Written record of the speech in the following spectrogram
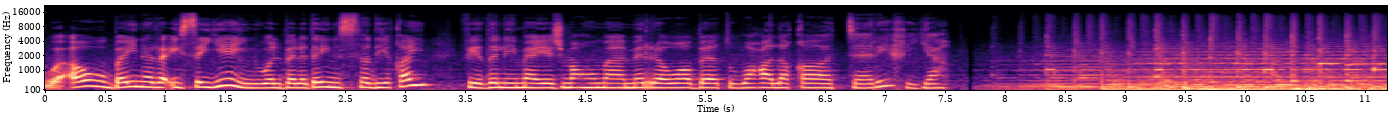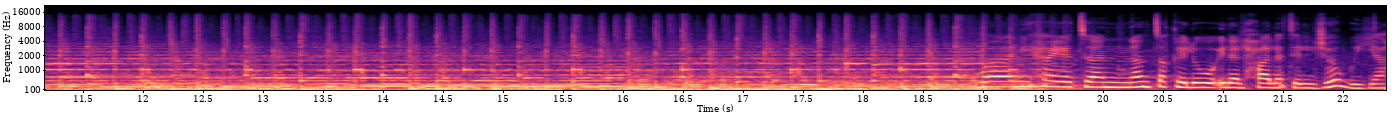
أو بين الرئيسيين والبلدين الصديقين في ظل ما يجمعهما من روابط وعلاقات تاريخية. ونهاية ننتقل إلى الحالة الجوية.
